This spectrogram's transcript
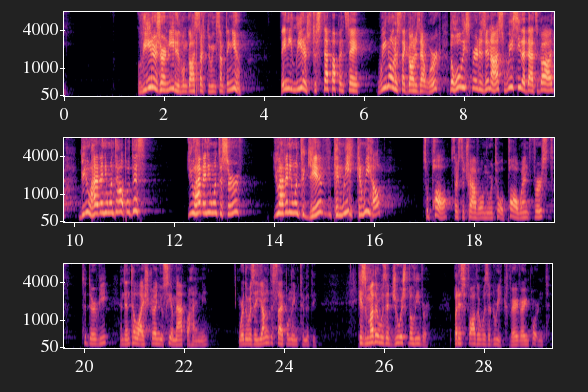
Leaders are needed when God starts doing something new. They need leaders to step up and say, We notice that God is at work. The Holy Spirit is in us. We see that that's God. Do you have anyone to help with this? Do you have anyone to serve? Do you have anyone to give? Can we, can we help? So Paul starts to travel, and we're told Paul went first to Derbe and then to Lystra, and you'll see a map behind me, where there was a young disciple named Timothy. His mother was a Jewish believer, but his father was a Greek. Very, very important.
